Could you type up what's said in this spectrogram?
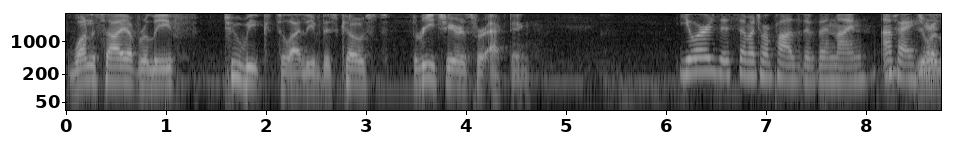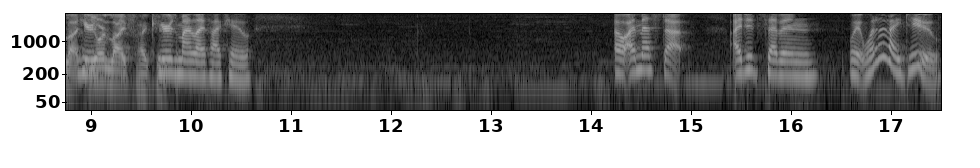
One sigh of relief. Two weeks till I leave this coast. Three cheers for acting. Yours is so much more positive than mine. Okay, Your here's, li- here's- your life haiku. Here's my life haiku. Oh, I messed up. I did seven. Wait, what did I do?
